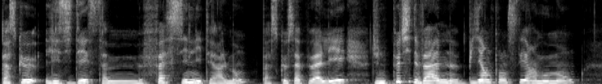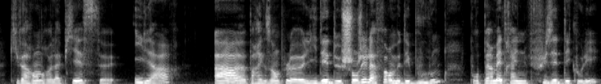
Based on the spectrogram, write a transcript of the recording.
Parce que les idées, ça me fascine littéralement. Parce que ça peut aller d'une petite vanne bien pensée à un moment qui va rendre la pièce euh, hilar à, euh, par exemple, l'idée de changer la forme des boulons pour permettre à une fusée de décoller.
